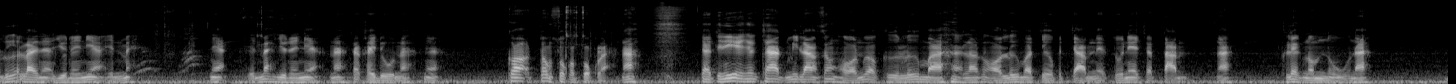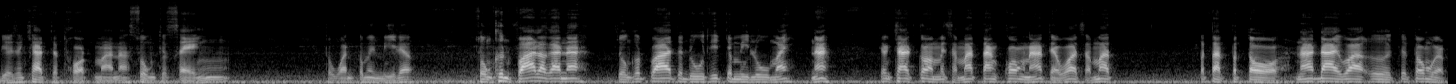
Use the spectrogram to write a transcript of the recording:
หรืออะไรเนี่ยอยู่ในเนี่ยเห็นไหมเนี่ยเห็นไหมอยู่ในเนี่ยนะถ้าใครดูนะเนี่ยก็ต้องสกปรกแหละนะแต่ทีนี้ช่างชาติมีรางสังหรณ์ว่าคือลื้อมารางสังหรณ์ลื้อมาเจอประจำเนี่ยตัวเนี้ยจะตันนะเขาเรียกนมหนูนะ เดี๋ยวช่างชาติจะถอดมานะส่งจะแสงตะวันก็ไม่มีแล้ว ส่งขึ้นฟ้าแล้วกันนะ งขึ้นฟ้าจะดูที่จะมีรูไหมนะช่างชาติก็ไม่สามารถตั้งกล้องนะ แต่ว่าสามารถประตัดประต่อนะได้ว่า เออจะต้องแบบ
